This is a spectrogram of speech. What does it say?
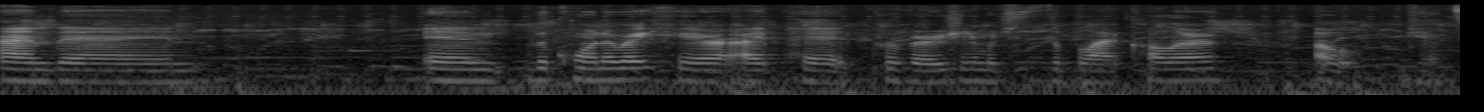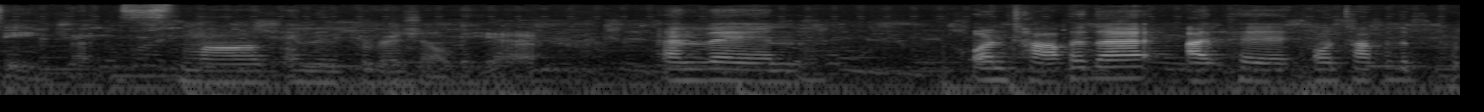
and then in the corner right here, I put perversion, which is the black color. Oh, you can't see smog, and then perversion over here. And then on top of that, I put, on top of the per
